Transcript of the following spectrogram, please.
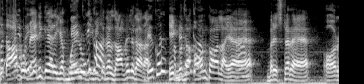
पता आप और मैं नहीं कह रहे कोई टीवी चैनल इल्ज़ाम नहीं लगा रहा। एक बंदा ऑन कॉल आया है हाँ। ब्रेस्टर है और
